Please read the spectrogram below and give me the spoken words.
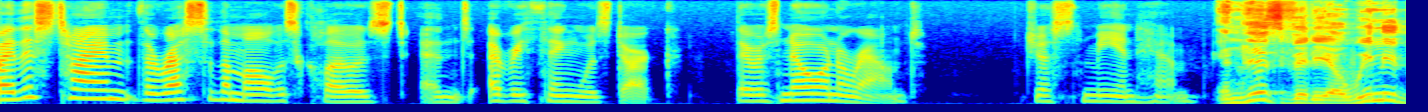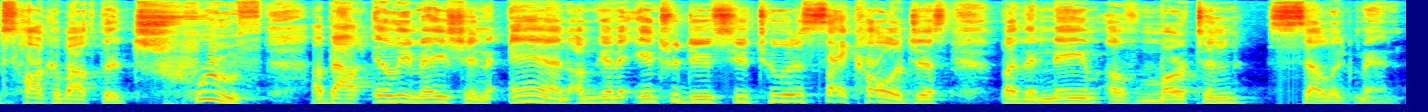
By this time, the rest of the mall was closed and everything was dark. There was no one around just me and him. In this video, we need to talk about the truth about Illymation, and I'm gonna introduce you to a psychologist by the name of Martin Seligman.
